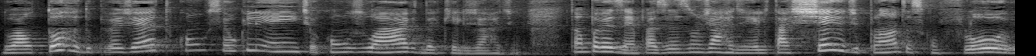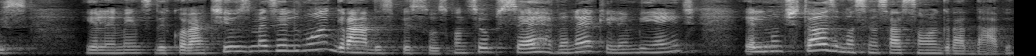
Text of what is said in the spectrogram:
do autor do projeto com o seu cliente ou com o usuário daquele jardim. Então, por exemplo, às vezes um jardim ele está cheio de plantas com flores, e elementos decorativos, mas ele não agrada as pessoas. Quando você observa né, aquele ambiente, ele não te traz uma sensação agradável.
